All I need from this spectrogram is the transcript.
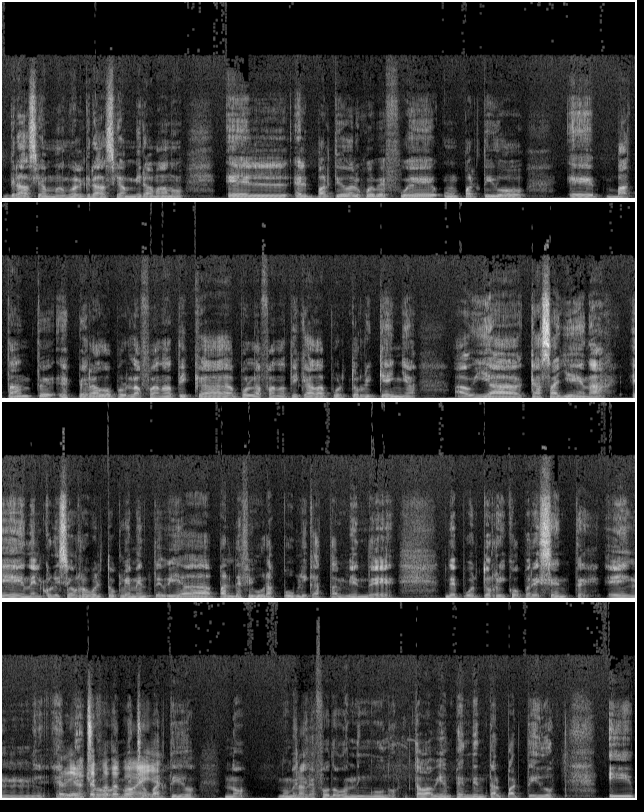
Gracias, Manuel, gracias. Mira, mano, el, el partido del jueves fue un partido eh, bastante esperado por la fanática, por la fanaticada puertorriqueña. Había casa llena en el Coliseo Roberto Clemente. Había un par de figuras públicas también de, de Puerto Rico presentes en, en dicho, partido. No, no me tiré foto con ninguno. Estaba bien pendiente al partido. Y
